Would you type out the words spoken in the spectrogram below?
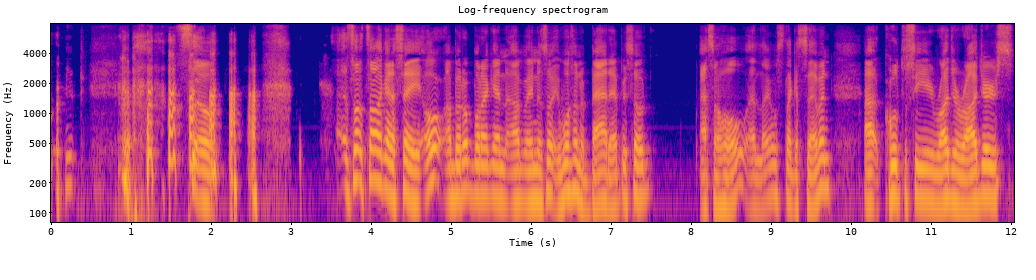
right? so that's, that's all i gotta say. Oh but but again i mean it's, it wasn't a bad episode as a whole. Uh, it was like a seven. Uh cool to see roger rogers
